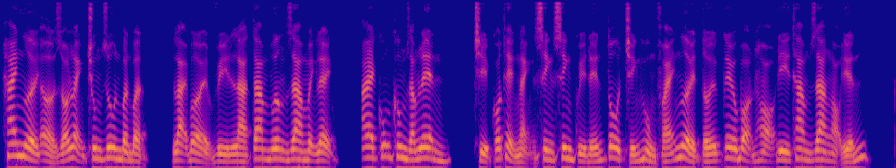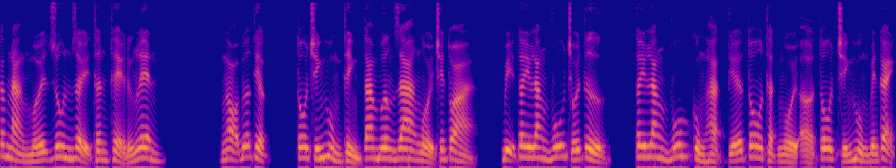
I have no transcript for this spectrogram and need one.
hai người ở gió lạnh trung run bần bật, lại bởi vì là tam vương ra mệnh lệnh, ai cũng không dám lên, chỉ có thể ngạnh sinh sinh quỳ đến tô chính hùng phái người tới kêu bọn họ đi tham gia ngọ yến, các nàng mới run rẩy thân thể đứng lên. Ngọ bữa tiệc, tô chính hùng thỉnh tam vương ra ngồi trên tòa, bị Tây Lăng Vũ chối từ, Tây Lăng Vũ cùng hạt tía tô thật ngồi ở tô chính hùng bên cạnh,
